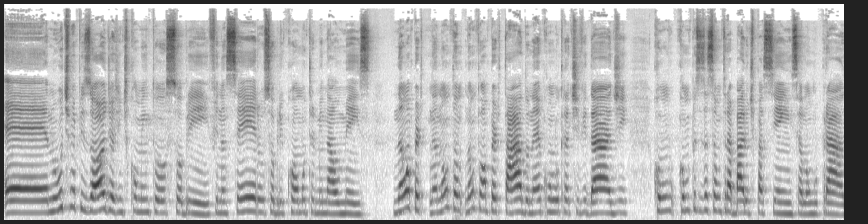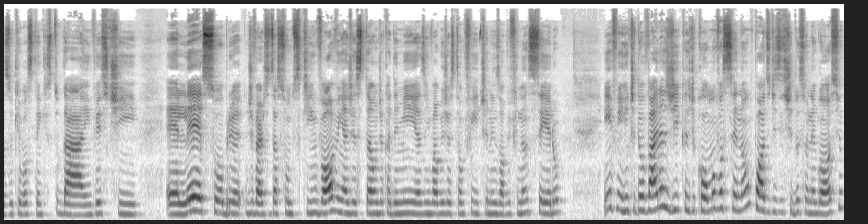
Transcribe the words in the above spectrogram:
É, no último episódio, a gente comentou sobre financeiro, sobre como terminar o mês não, apert... não, tão, não tão apertado, né, com lucratividade como, como precisa ser um trabalho de paciência a longo prazo, que você tem que estudar, investir, é, ler sobre diversos assuntos que envolvem a gestão de academias, envolve gestão fitness, envolve financeiro. Enfim, a gente deu várias dicas de como você não pode desistir do seu negócio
